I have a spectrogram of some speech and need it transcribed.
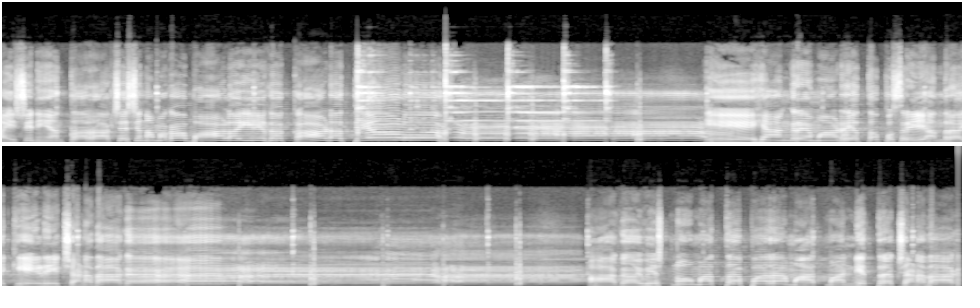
ಮೈಸಿನಿ ಅಂತ ರಾಕ್ಷಸಿ ನಮಗ ಬಾಳ ಈಗ ಕಾಡತ್ತೇಳು ಏ ಹ್ಯಾಂಗ್ರೆ ಮಾಡ್ರಿ ತಪ್ಪಸ್ರಿ ಅಂದ್ರ ಕೇಳ್ರಿ ಕ್ಷಣದಾಗ. ಆಗ ವಿಷ್ಣು ಮತ್ತ ಪರಮಾತ್ಮ ನಿತ್ರ ಕ್ಷಣದಾಗ.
